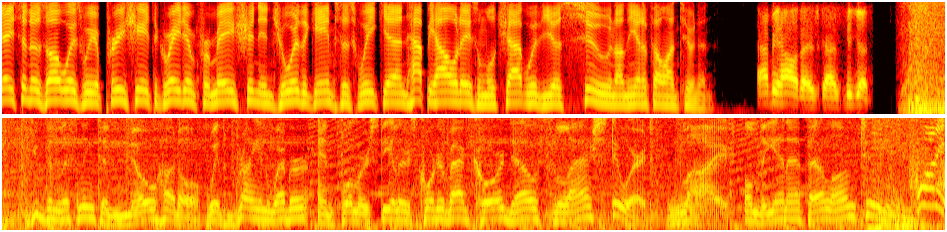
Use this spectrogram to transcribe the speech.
Jason, as always, we appreciate the great information. Enjoy the games this weekend. Happy holidays, and we'll chat with you soon on the NFL on TuneIn. Happy holidays, guys. Be good. You've been listening to No Huddle with Brian Weber and former Steelers quarterback Kordell Slash Stewart live on the NFL on TuneIn. 20,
